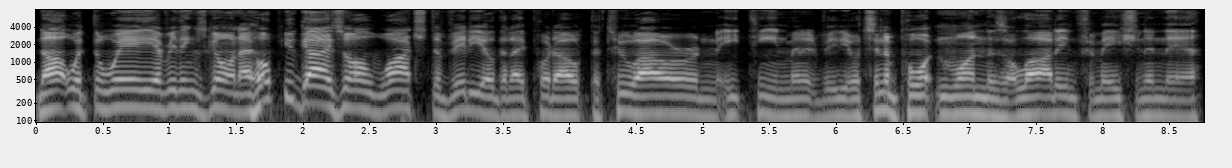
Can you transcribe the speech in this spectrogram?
Not with the way everything's going. I hope you guys all watched the video that I put out, the two hour and 18 minute video. It's an important one. There's a lot of information in there,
